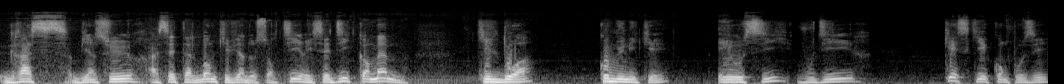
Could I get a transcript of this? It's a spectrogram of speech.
grâce bien sûr à cet album qui vient de sortir, il s'est dit quand même qu'il doit communiquer et aussi vous dire qu'est-ce qui est composé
